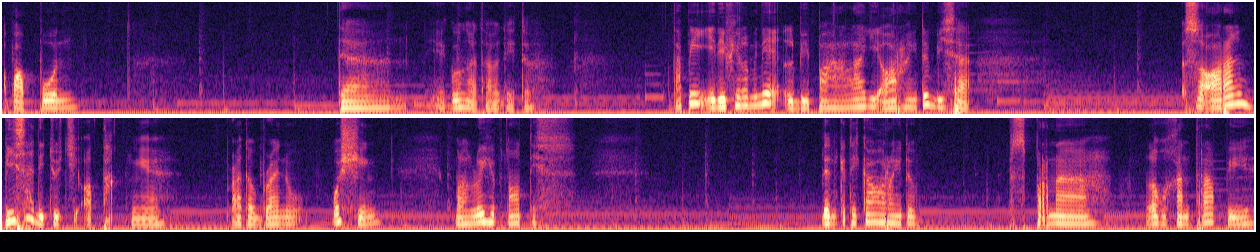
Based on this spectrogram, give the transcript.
apa pun. Dan ya gue nggak tahu deh itu. Tapi di film ini lebih parah lagi orang itu bisa seorang bisa dicuci otaknya atau brain washing melalui hipnotis dan ketika orang itu pernah melakukan terapi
